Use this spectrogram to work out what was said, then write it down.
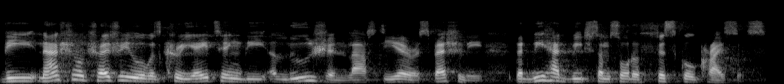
the National Treasury was creating the illusion last year, especially, that we had reached some sort of fiscal crisis.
